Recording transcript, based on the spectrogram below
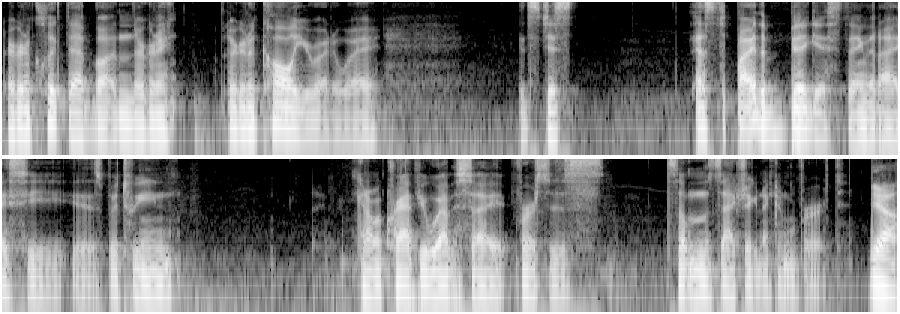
They're gonna click that button. They're gonna they're gonna call you right away. It's just that's probably the biggest thing that I see is between kind of a crappy website versus something that's actually going to convert. yeah.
